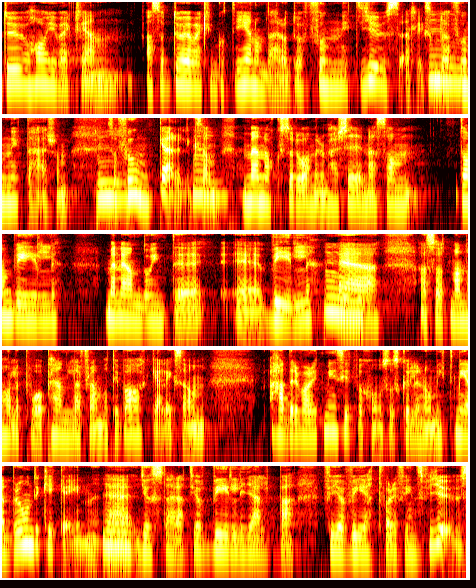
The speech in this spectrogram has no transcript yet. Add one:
du har ju verkligen Alltså du har verkligen gått igenom det här och du har funnit ljuset. Liksom. Mm. Du har mm. funnit det här som, mm. som funkar. Liksom. Mm. Men också då med de här tjejerna som de vill men ändå inte eh, vill. Mm. Eh, alltså att man håller på att pendla fram och tillbaka. Liksom. Hade det varit min situation så skulle nog mitt medberoende kicka in. Eh, mm. just det här att jag vill hjälpa för jag vet vad det finns för ljus.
